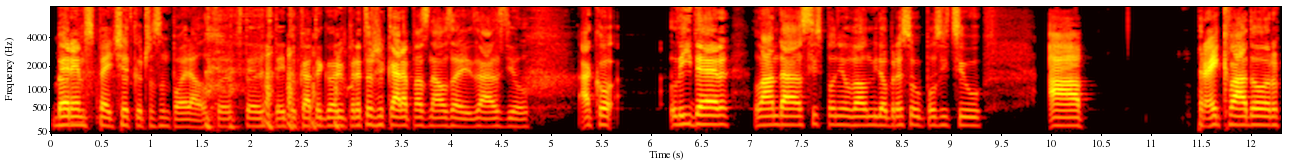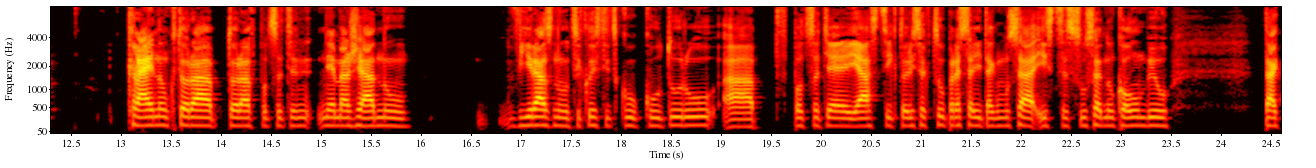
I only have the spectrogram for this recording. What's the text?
beriem späť všetko, čo som povedal v, tej, v tejto kategórii, pretože Karapaz naozaj zájazdil ako líder. Landa si splnil veľmi dobre svoju pozíciu a pre Ekvádor krajinu, ktorá, ktorá v podstate nemá žiadnu výraznú cyklistickú kultúru a v podstate jazdci, ktorí sa chcú presadiť, tak musia ísť cez susednú Kolumbiu. Tak,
